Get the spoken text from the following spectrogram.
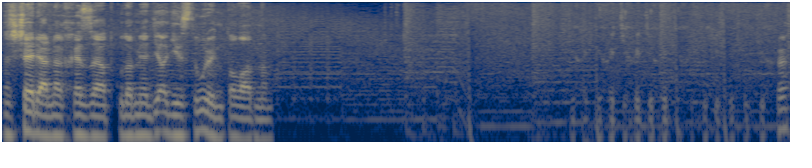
Вообще реально хз, откуда у меня 11 уровень, то ладно. Тихо, тихо, тихо, тихо, тихо, тихо, тихо, тихо.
